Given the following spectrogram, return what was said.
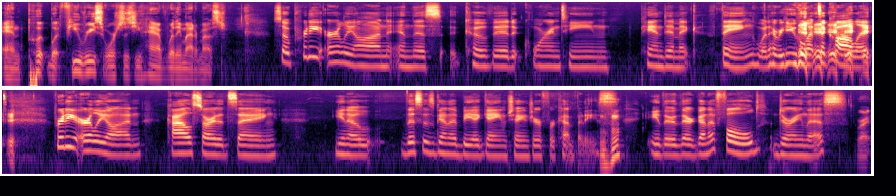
and put what few resources you have where they matter most. So, pretty early on in this COVID quarantine pandemic thing, whatever you want to call it, pretty early on, Kyle started saying, you know, this is going to be a game changer for companies. Mm-hmm. Either they're going to fold during this, Right.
